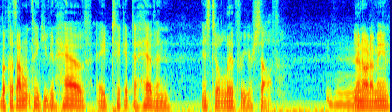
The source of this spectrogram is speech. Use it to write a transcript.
Because I don't think you can have a ticket to heaven and still live for yourself. No. You know what I mean?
